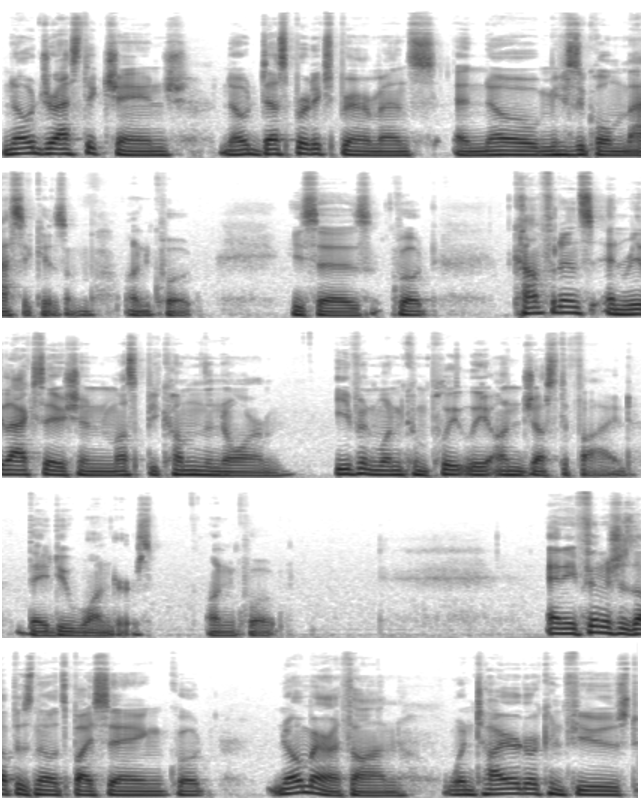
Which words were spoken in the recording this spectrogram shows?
no drastic change, no desperate experiments, and no musical masochism, unquote. He says, quote, confidence and relaxation must become the norm, even when completely unjustified. They do wonders, unquote. And he finishes up his notes by saying, quote, no marathon. When tired or confused,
